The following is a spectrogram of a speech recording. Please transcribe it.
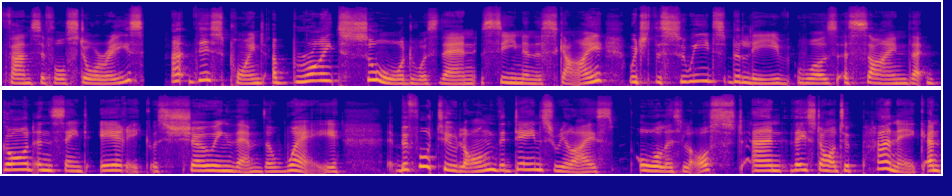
fanciful stories, at this point, a bright sword was then seen in the sky, which the Swedes believe was a sign that God and Saint Eric was showing them the way. Before too long, the Danes realized all is lost and they start to panic and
